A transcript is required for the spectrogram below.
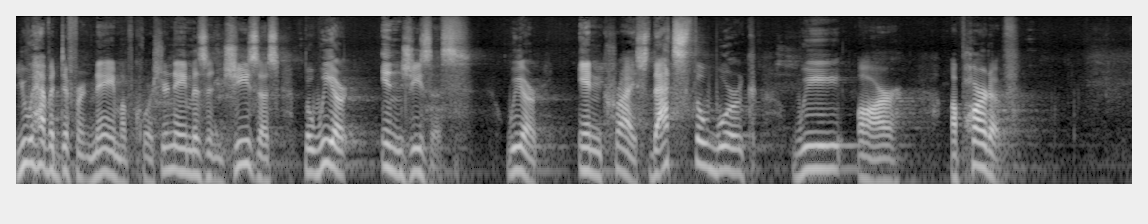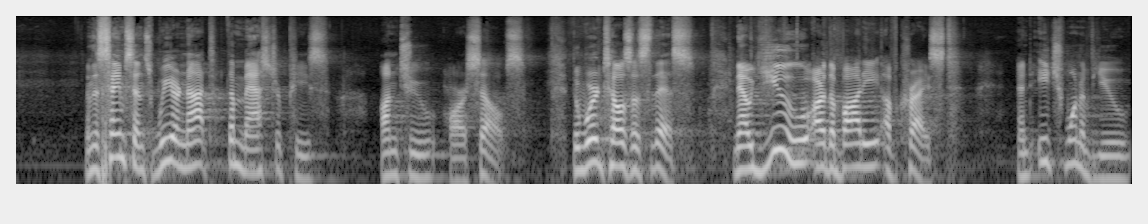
You have a different name, of course. Your name isn't Jesus, but we are in Jesus. We are in Christ. That's the work we are a part of. In the same sense, we are not the masterpiece unto ourselves. The word tells us this Now you are the body of Christ and each one of you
